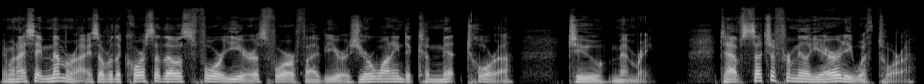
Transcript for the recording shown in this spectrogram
And when I say memorize, over the course of those four years, four or five years, you're wanting to commit Torah to memory, to have such a familiarity with Torah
